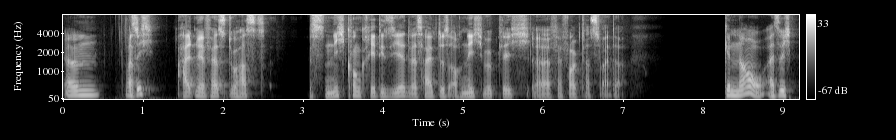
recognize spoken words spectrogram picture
Ähm, was Also- ich Halten wir fest, du hast es nicht konkretisiert, weshalb du es auch nicht wirklich äh, verfolgt hast weiter. Genau, also ich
